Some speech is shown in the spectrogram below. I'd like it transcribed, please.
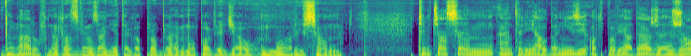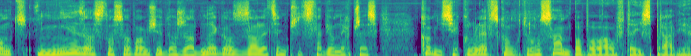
dolarów na rozwiązanie tego problemu, powiedział Morrison. Tymczasem Anthony Albanese odpowiada, że rząd nie zastosował się do żadnego z zaleceń przedstawionych przez Komisję Królewską, którą sam powołał w tej sprawie.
